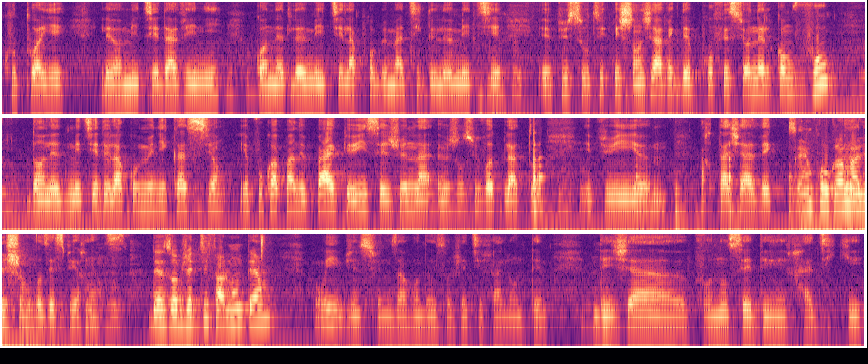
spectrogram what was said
côtoyer leur métier d'avenir, mhm. connaître leur métier, la problématique de leur métier, mhm. et puis surtout échanger avec des professionnels comme vous dans les métiers de la communication. Et pourquoi pas ne pas accueillir ces jeunes-là un jour sur votre plateau et puis euh, partager avec un programme alléchant. vos expériences. Mhm. Des objectifs à long terme? Oui, bien sûr, nous avons des objectifs à long terme. Déjà, euh, pour nous, c'est d'éradiquer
